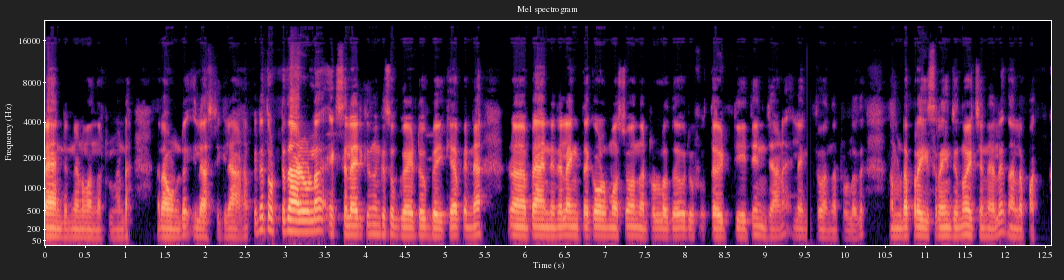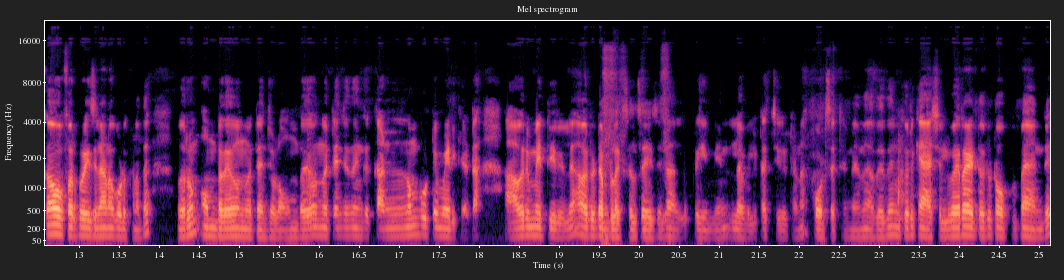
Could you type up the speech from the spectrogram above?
പാന്റ് തന്നെയാണ് വന്നിട്ടുള്ളത്. റൗണ്ട് ഇലാസ്റ്റിക്കിലാണ് പിന്നെ തൊട്ട് താഴെയുള്ള എക്സൽ ആയിരിക്കും നിങ്ങൾക്ക് സുഖമായിട്ട് ഉപയോഗിക്കുക പിന്നെ പാന്റിന്റെ ലെങ്ത് ഒക്കെ ഓൾമോസ്റ്റ് വന്നിട്ടുള്ളത് ഒരു തേർട്ടി എയ്റ്റ് ഇഞ്ചാണ് ലെങ്ത് വന്നിട്ടുള്ളത്. നമ്മുടെ പ്രൈസ് റേഞ്ച് എന്ന് വെച്ചിട്ടുണ്ടെങ്കിൽ നല്ല പക്ക ഓഫർ പ്രൈസിലാണ് കൊടുക്കുന്നത് വെറും ഒമ്പത് തൊണ്ണൂറ്റഞ്ചോളം ഒമ്പത് തൊണ്ണൂറ്റഞ്ച് നിങ്ങൾക്ക് കണ്ണും പൂട്ടി മേടിക്കട്ടെ. ആ ഒരു മെറ്റീരിയൽ ആ ഒരു ഡബിൾ എക്സൽ സൈസിൽ നല്ല പ്രീമിയം ലെവലിൽ ടച്ച് കിട്ടണ കോഡ് സെറ്റ് തന്നെയാണ്. അതായത് നിങ്ങൾക്ക് ഒരു കാഷ്വൽ വെയർ ആയിട്ട് ഒരു ടോപ്പ് പാന്റ്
